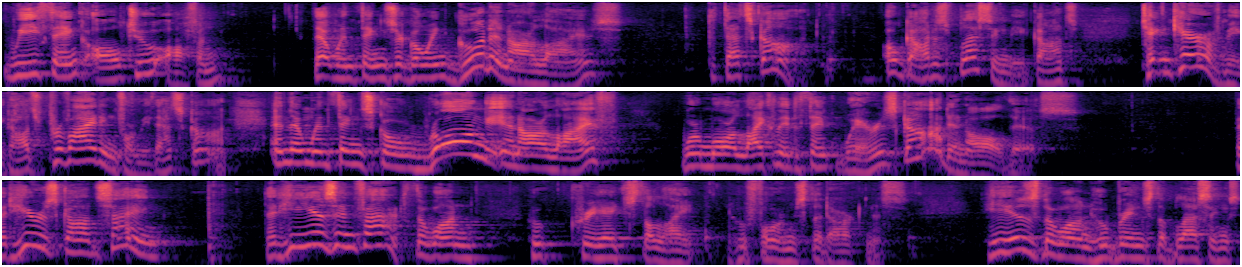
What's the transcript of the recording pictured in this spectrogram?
We think all too often that when things are going good in our lives, that that's God. Oh, God is blessing me. God's taking care of me. God's providing for me. That's God. And then when things go wrong in our life, we're more likely to think, where is God in all this? But here is God saying that He is, in fact, the one who creates the light, who forms the darkness. He is the one who brings the blessings,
